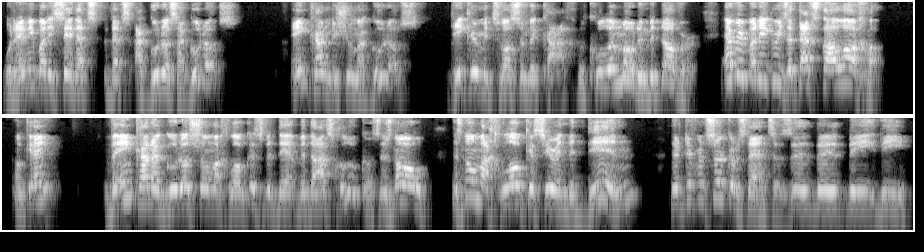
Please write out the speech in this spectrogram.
Would anybody say that's that's agudos agudos? Everybody agrees that that's the halacha. Okay. There's no there's no machlokas here in the din. There are different circumstances. The the the, the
